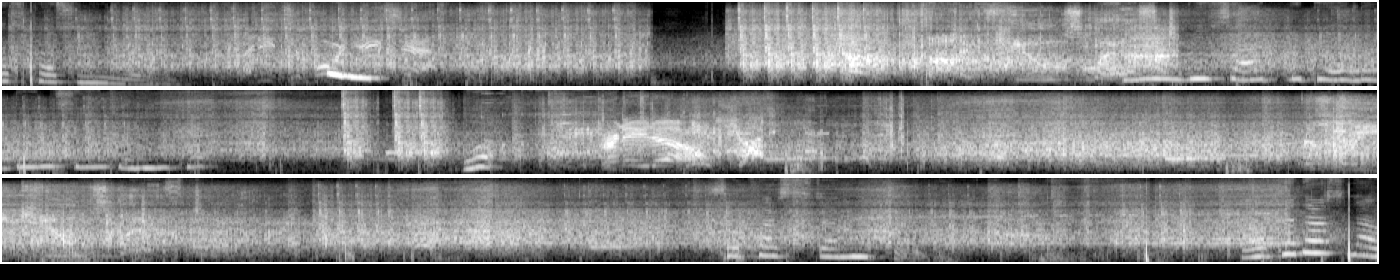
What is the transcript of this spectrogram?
Az kalsın. Senin bir saatlik öldürdüğün şey benimki. Bu Grenade out. Shot. Three kills left. çok hastanım kaldı. Arkadaşlar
